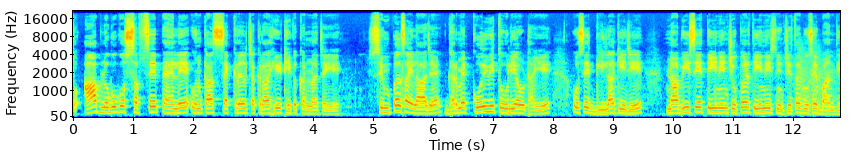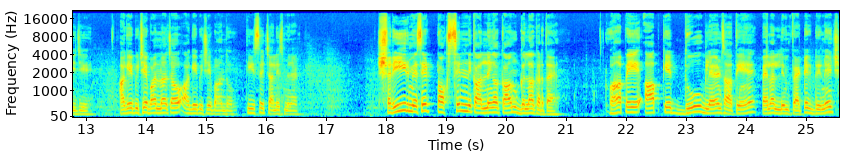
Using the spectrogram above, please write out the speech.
तो आप लोगों को सबसे पहले उनका सेक्रल चक्रा ही ठीक करना चाहिए। सिंपल सा इलाज है, घर में कोई भी तोलिया उठाइए, उसे गीला कीजिए, नाभि से तीन इंच ऊपर, तीन इंच नीचे तक उसे बाँध दीजिए। आगे पीछे बांधना चाहो, आगे पीछे बांधो, तीस से चालीस मिनट। शरीर में से टॉक्सिन निकालने का काम गला करता है। वहाँ पे आपके दो ग्लैंड्स आते हैं, पहला लिम्फेटिक ड्रेनेज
